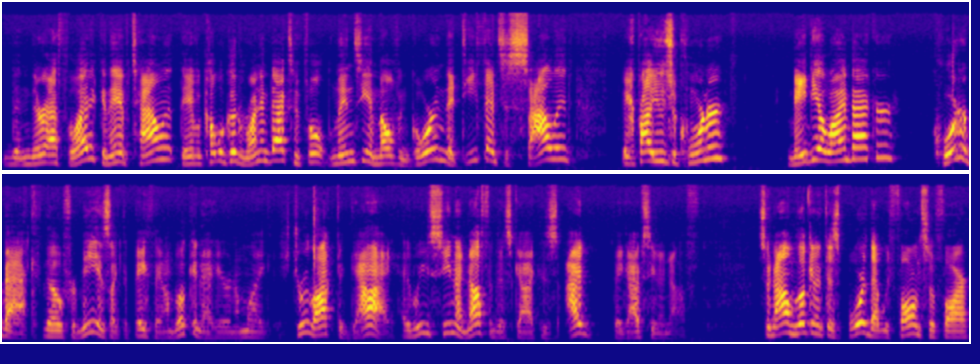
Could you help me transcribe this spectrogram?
then they're athletic and they have talent. They have a couple good running backs in Philip Lindsay and Melvin Gordon. The defense is solid. They could probably use a corner. maybe a linebacker. Quarterback, though, for me is like the big thing I'm looking at here, and I'm like, is Drew Lock the guy? Have we seen enough of this guy? Because I think I've seen enough. So now I'm looking at this board that we've fallen so far.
